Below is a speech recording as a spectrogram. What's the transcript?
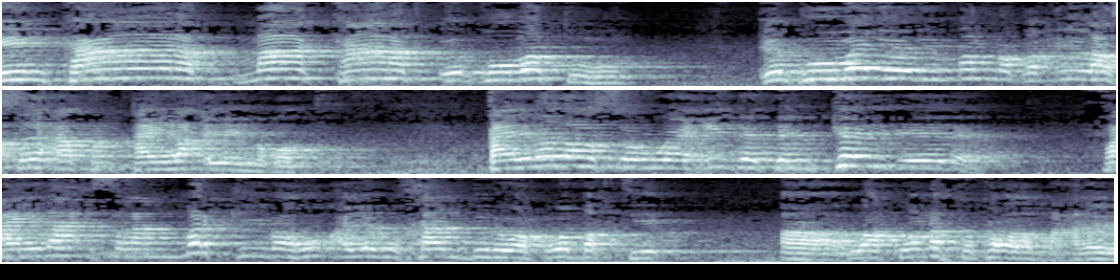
إن كانت ما كانت عقوبتهم ilaahay kuwa ciidan u soo deji wainamaa jacalna inzaala aljundi min khasaa'isika wey in kaanat maa kaanat cuquubatuhum cuquubadoodii ma noqon ilaa sayxatan qaylo ayay noqotay qayladaasoo waaxidatan keligeeda faydaa isla markiiba hum ayagu khaamiduna waa kuwa baktiyey waa kuwa naftu ka wada baxday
